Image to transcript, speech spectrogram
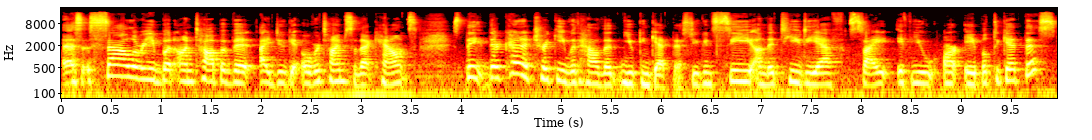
as a salary, but on top of it, I do get overtime, so that counts. So they they're kind of tricky with how that you can get this. You can see on the TDF site if you are able to get this.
